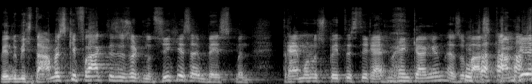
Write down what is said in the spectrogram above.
Wenn du mich damals gefragt hast, ich sage, na sicher ist ein Investment. Drei Monate später ist die Reifen eingegangen, also was kann mir,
